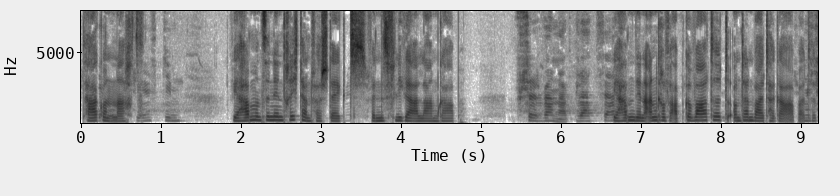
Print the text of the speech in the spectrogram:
Tag und Nacht. Wir haben uns in den Trichtern versteckt, wenn es Fliegeralarm gab. Wir haben den Angriff abgewartet und dann weitergearbeitet.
